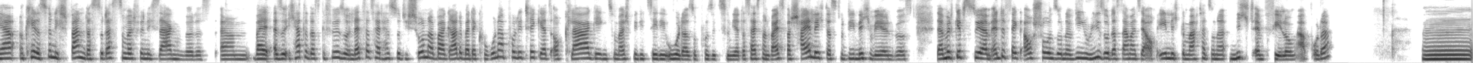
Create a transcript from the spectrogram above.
Ja, okay, das finde ich spannend, dass du das zum Beispiel nicht sagen würdest. Ähm, weil, also ich hatte das Gefühl, so in letzter Zeit hast du dich schon, aber gerade bei der Corona-Politik jetzt auch klar gegen zum Beispiel die CDU oder so positioniert. Das heißt, man weiß wahrscheinlich, dass du die nicht wählen wirst. Damit gibst du ja im Endeffekt auch schon so eine, wie Rezo das damals ja auch ähnlich gemacht hat, so eine Nicht-Empfehlung ab, oder? Mm,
